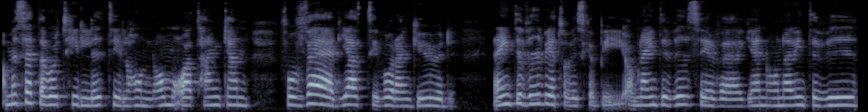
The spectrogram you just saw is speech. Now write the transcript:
ja, men sätta vår tillit till honom och att han kan få vädja till våran Gud. När inte vi vet vad vi ska be om, när inte vi ser vägen och när inte vi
